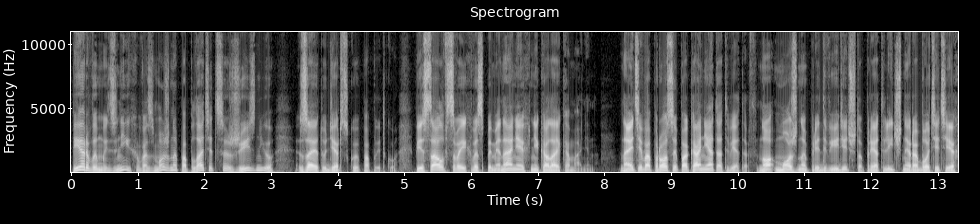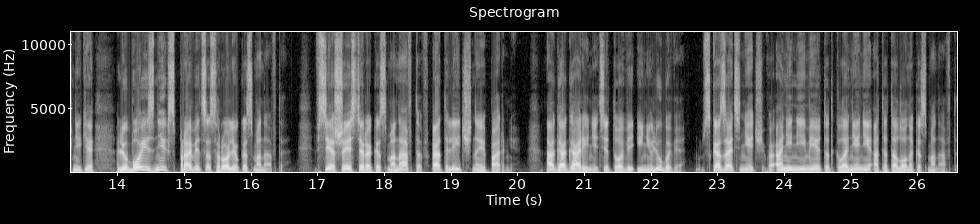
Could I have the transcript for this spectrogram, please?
первым из них, возможно, поплатится жизнью за эту дерзкую попытку, писал в своих воспоминаниях Николай Каманин. На эти вопросы пока нет ответов, но можно предвидеть, что при отличной работе техники любой из них справится с ролью космонавта. Все шестеро космонавтов — отличные парни. О Гагарине, Титове и Нелюбове сказать нечего, они не имеют отклонений от эталона космонавта.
